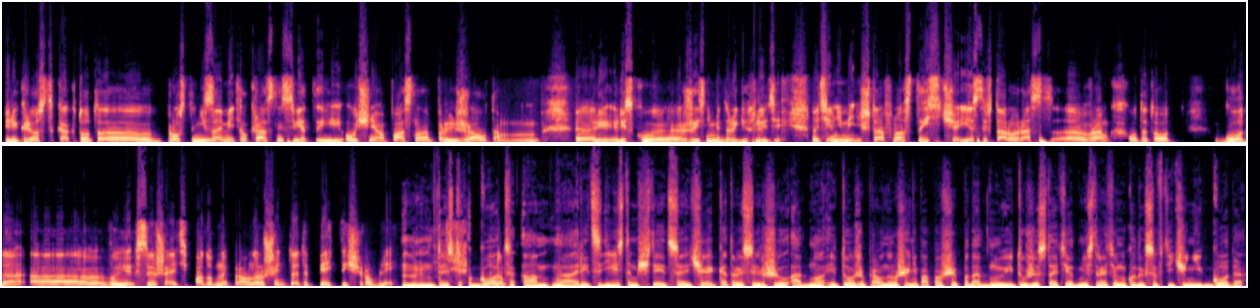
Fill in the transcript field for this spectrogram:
перекресток, а кто-то просто не заметил красный свет и очень опасно проезжал, там, э, ри- рискуя жизнями других людей. Но, тем не менее, штраф у нас тысяча. Если второй раз э, в рамках вот этого вот года э, вы совершаете подобное правонарушение, то это пять тысяч рублей. Мгм, То есть год а, а, рецидивистом считается человек, который совершил одно и то же правонарушение, попавший под одну и ту же статью административного кодекса в течение года.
